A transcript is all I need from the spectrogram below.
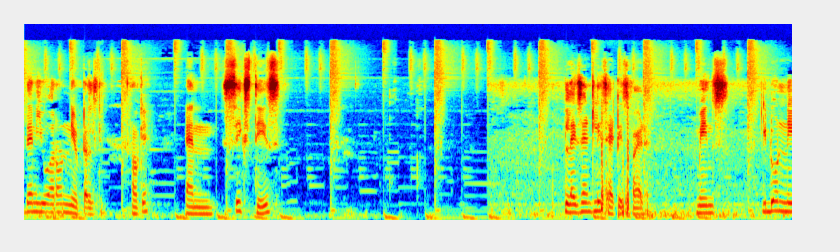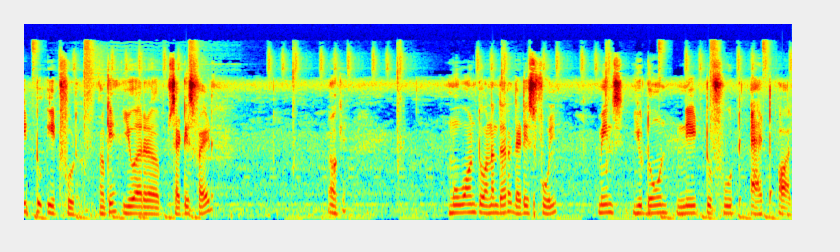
then you are on neutral thing. Okay? And sixth is pleasantly satisfied. Means you don't need to eat food. Okay? You are uh, satisfied. Okay? Move on to another that is full. Means you don't need to food at all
